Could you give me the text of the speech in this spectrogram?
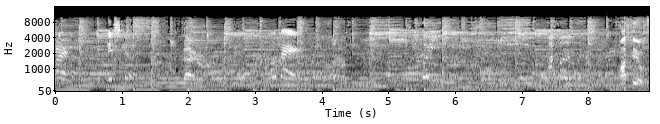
Carla. Regina. Carla. Roberto. Heloísa. Amanda. Matheus.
